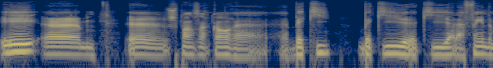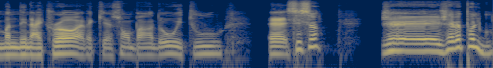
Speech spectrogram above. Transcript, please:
Et euh, euh, je pense encore à, Becky, Becky qui, à la fin de Monday Night Raw, avec son bandeau et tout, c'est ça. Je J'avais pas le goût.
